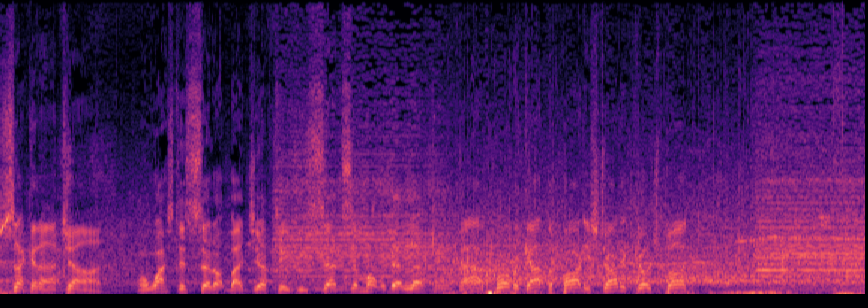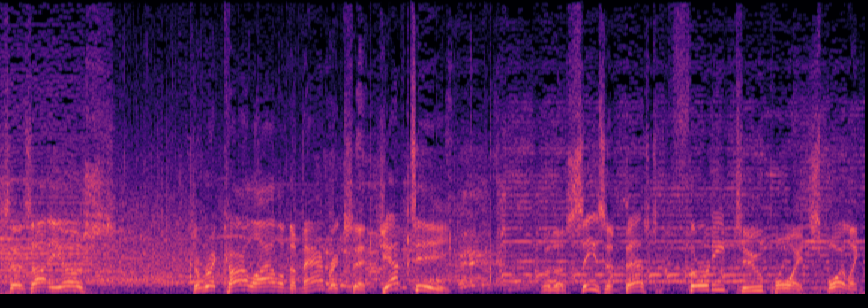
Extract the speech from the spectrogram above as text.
Second on John. Well, watch this setup by Jeff Teague. He sets him up with that left hand. Now Korver got the party started. Coach Bud says adios to Rick Carlisle and the Mavericks and Jeff Teague with a season best 32 points, spoiling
